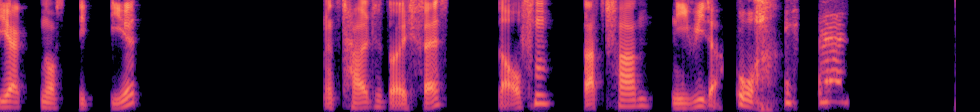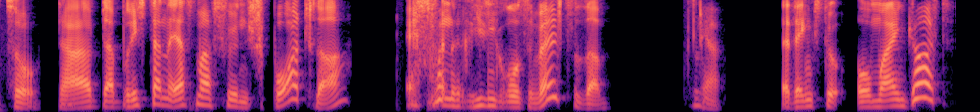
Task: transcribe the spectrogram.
diagnostiziert. Jetzt haltet euch fest, Laufen Radfahren nie wieder. Oh. So, da, da bricht dann erstmal für einen Sportler erstmal eine riesengroße Welt zusammen. Ja. Da denkst du, oh mein Gott,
